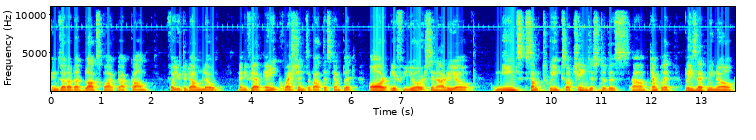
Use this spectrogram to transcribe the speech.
indzara.blogspot.com for you to download. And if you have any questions about this template, or if your scenario needs some tweaks or changes to this um, template, please let me know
